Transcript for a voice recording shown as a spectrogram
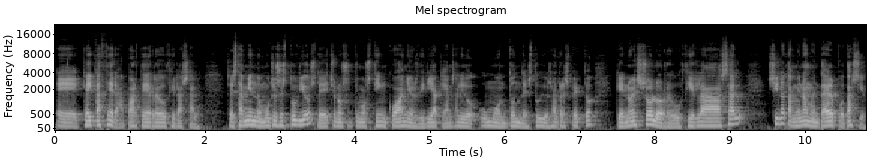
eh, ¿qué hay que hacer aparte de reducir la sal? Se están viendo muchos estudios, de hecho en los últimos cinco años diría que han salido un montón de estudios al respecto, que no es solo reducir la sal, sino también aumentar el potasio.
